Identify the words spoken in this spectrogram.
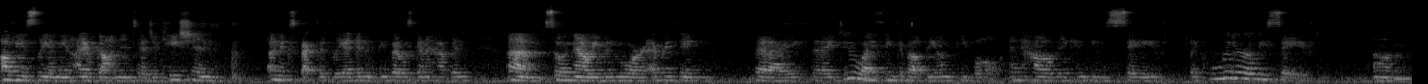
obviously, I mean, I have gotten into education unexpectedly. I didn't think that was going to happen. Um, so now even more, everything that I that I do, I think about the young people and how they can be saved, like literally saved, um,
